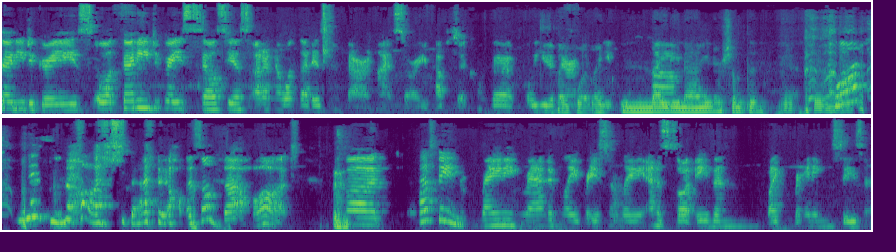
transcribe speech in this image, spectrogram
30 degrees or 30 degrees Celsius. I don't know what that is in Fahrenheit. Sorry, you have to convert or you Like American what, like people. ninety nine or something? Yeah. What? It's not that. It's not that hot, but it has been raining randomly recently, and it's not even like raining season.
